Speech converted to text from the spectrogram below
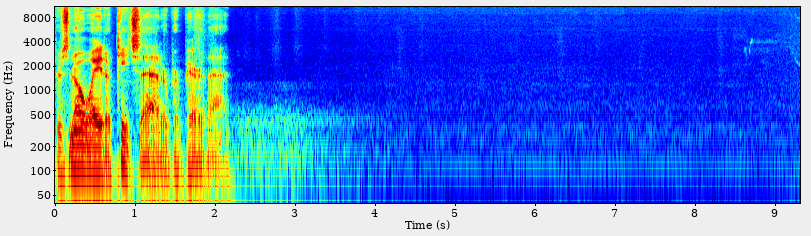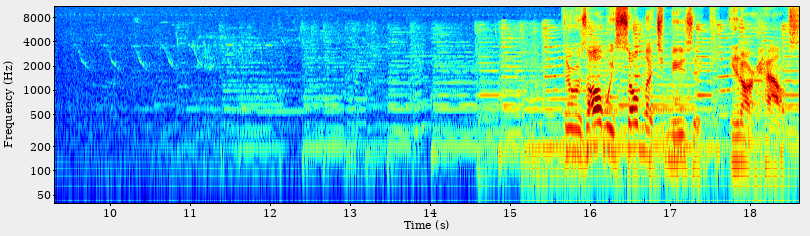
there's no way to teach that or prepare that. There was always so much music in our house.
